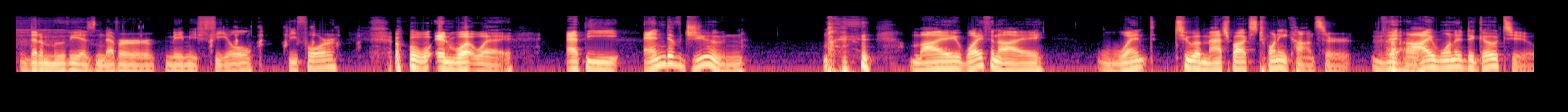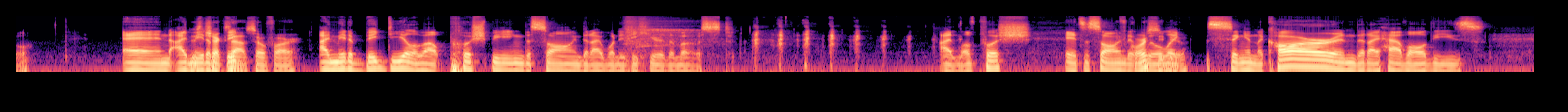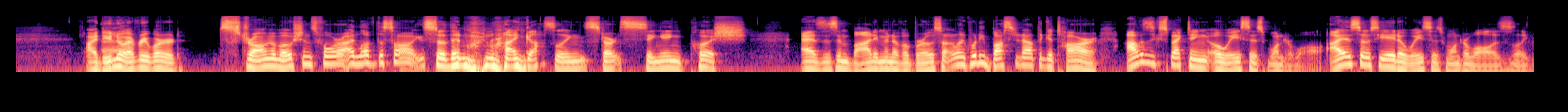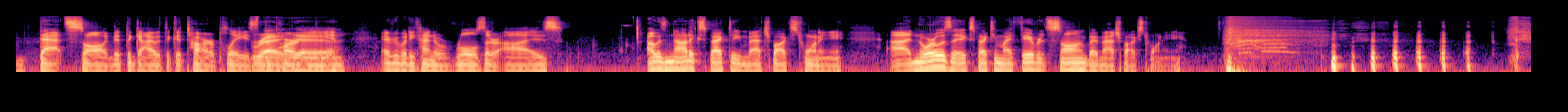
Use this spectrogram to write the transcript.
that a movie has never made me feel before. In what way? At the end of June, my wife and I went to a Matchbox 20 concert that Uh-huh. I wanted to go to. And I This made a checks big out so far. I made a big deal about Push being the song that I wanted to hear the most. I love Push. It's a song that we'll like do. sing in the car and that I have all these I do know every word. strong emotions for. I love the song. So then when Ryan Gosling starts singing Push as this embodiment of a bro song, like when he busted out the guitar, I was expecting Oasis Wonderwall. I associate Oasis Wonderwall as like that song that the guy with the guitar plays at the party yeah, yeah. and everybody kind of rolls their eyes. I was not expecting Matchbox 20, uh, nor was I expecting my favorite song by Matchbox 20.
